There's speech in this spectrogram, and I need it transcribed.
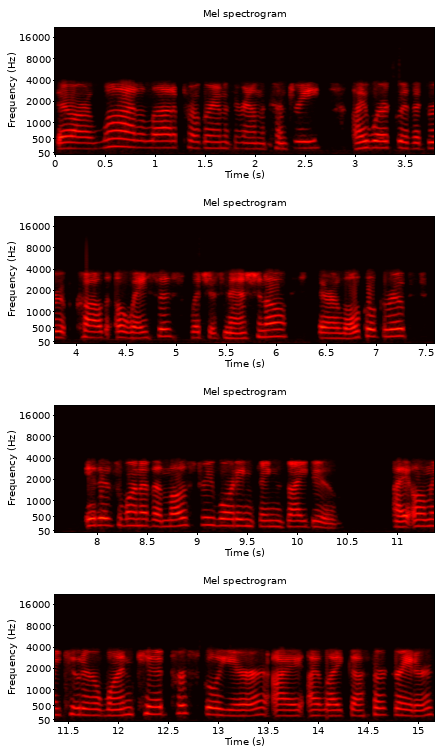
There are a lot, a lot of programs around the country. I work with a group called Oasis, which is national. There are local groups. It is one of the most rewarding things I do. I only tutor one kid per school year. I, I like uh, third graders,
